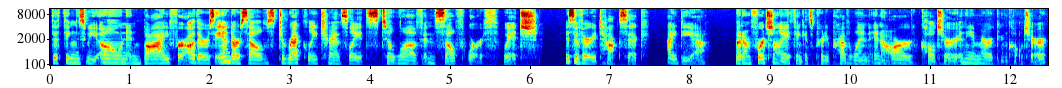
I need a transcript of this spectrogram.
the things we own and buy for others and ourselves directly translates to love and self worth, which is a very toxic idea. But unfortunately, I think it's pretty prevalent in our culture, in the American culture.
